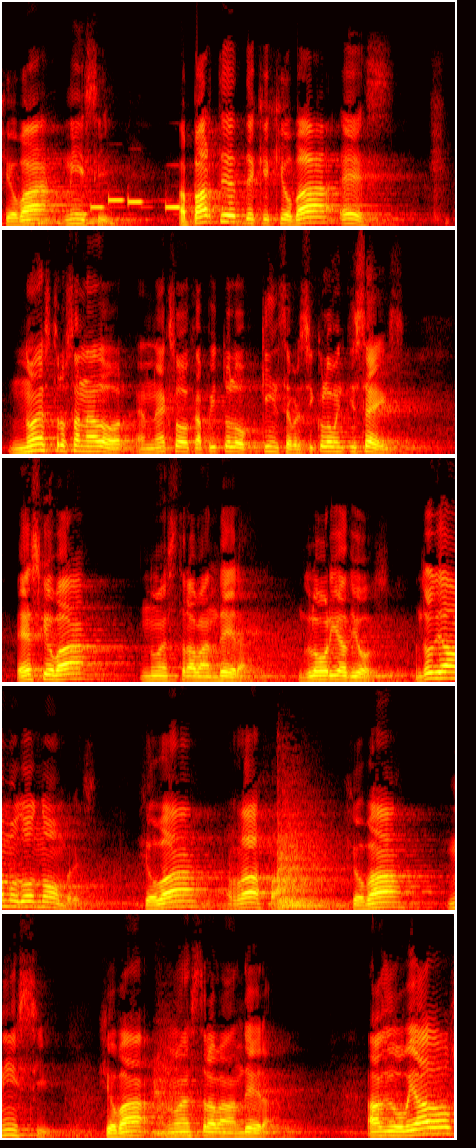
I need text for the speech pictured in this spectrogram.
Jehová Nisi. Aparte de que Jehová es nuestro sanador, en Éxodo capítulo 15, versículo 26, es Jehová nuestra bandera. Gloria a Dios. Entonces damos dos nombres. Jehová Rafa, Jehová Nisi, Jehová nuestra bandera. Agobiados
